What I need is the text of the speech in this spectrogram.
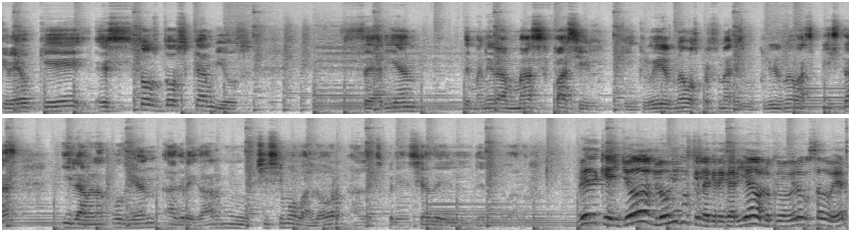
creo que estos dos cambios se harían de manera más fácil que incluir nuevos personajes, incluir nuevas pistas y la verdad podrían agregar muchísimo valor a la experiencia del, jugador. Fíjate que yo lo único que le agregaría o lo que me hubiera gustado ver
